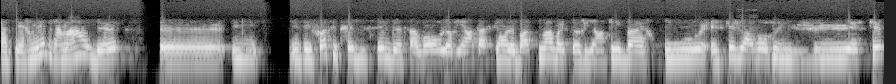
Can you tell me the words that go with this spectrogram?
Ça permet vraiment de euh, des fois, c'est très difficile de savoir l'orientation. Le bâtiment va être orienté vers où? Est-ce que je vais avoir une vue? Est-ce que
